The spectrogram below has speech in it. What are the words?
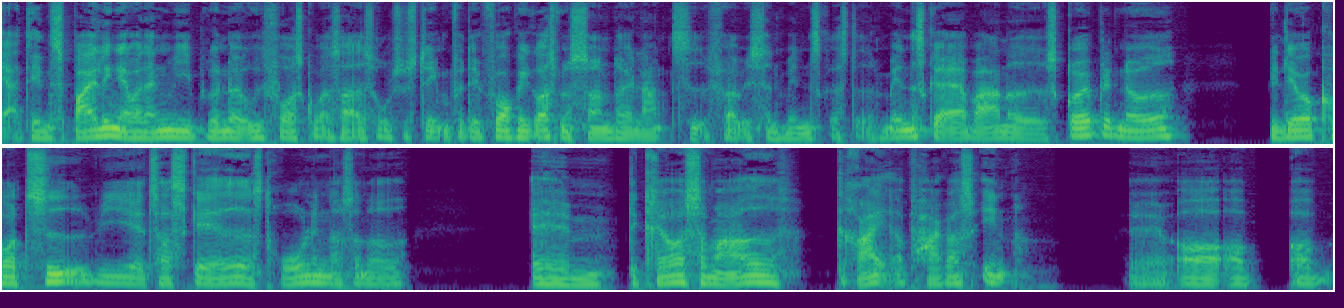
Ja, det er en spejling af, hvordan vi begyndte at udforske vores eget solsystem, for det foregik også med sonder i lang tid, før vi sendte mennesker afsted. Mennesker er bare noget skrøbeligt noget. Vi lever kort tid, vi øh, tager skade af stråling og sådan noget. Øhm, det kræver så meget grej at pakke os ind. Øh, og, og, og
